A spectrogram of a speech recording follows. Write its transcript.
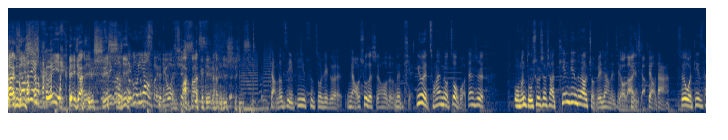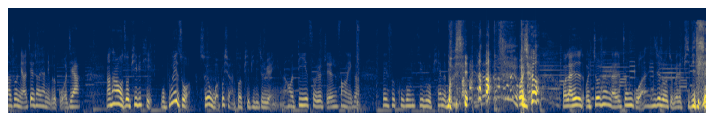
让你说不定可以可以让你实提供提，供样本给我去爸妈可以让你实习。讲到自己第一次做这个描述的时候的问题，因为从来没有做过，但是我们读书就是要天天都要准备这样的简表达一下表达。所以我第一次他说你要介绍一下你们的国家，然后他让我做 PPT，我不会做，所以我不喜欢做 PPT 就是原因。然后第一次我就直接是放了一个类似故宫纪录片的东西，我就我来自我周深来自中国，这是我准备的 PPT，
